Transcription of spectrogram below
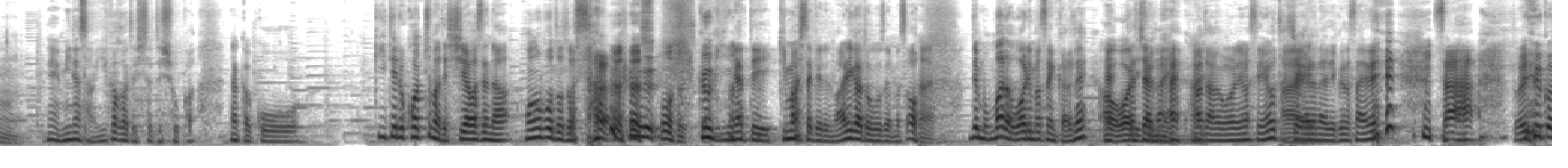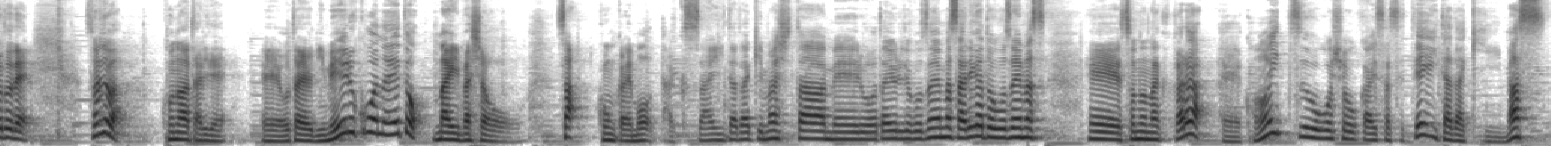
うんね、皆さんいかがでしたでしょうか？なんかこう聞いてるこっちまで幸せなほのぼのとした 空気になってきましたけれどもありがとうございます。でもまだ終わりませんからね。あ終わりまだ終わりませんよ。立ち上がらないでくださいね。さあ、ということで、それではこの辺りで、えーお便りメールコーナーへと参りましょう。さあ、今回もたくさんいただきましたメールお便りでございます。ありがとうございます。えーその中から、えーこの一通をご紹介させていただきます。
